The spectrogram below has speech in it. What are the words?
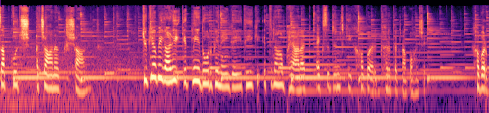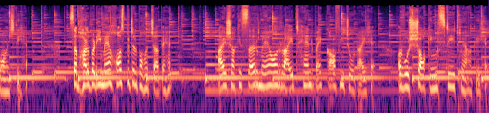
सब कुछ अचानक शांत। क्योंकि अभी गाड़ी इतनी दूर भी नहीं गई थी कि इतना भयानक एक्सीडेंट की खबर घर तक ना पहुँचे। खबर पहुँचती है। सब हड़बड़ी में हॉस्पिटल पहुँच जाते हैं। आयशा के सर में और राइट हैंड में काफ़ी चोट आई है और वो शॉकिंग स्टेट में आ गई है।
